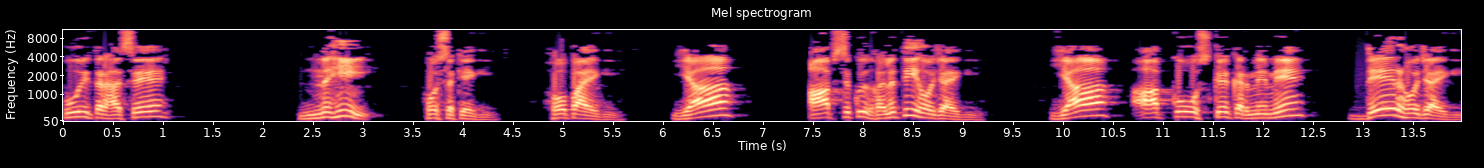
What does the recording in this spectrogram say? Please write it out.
پوری طرح سے نہیں ہو سکے گی ہو پائے گی یا آپ سے کوئی غلطی ہو جائے گی یا آپ کو اس کے کرنے میں دیر ہو جائے گی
